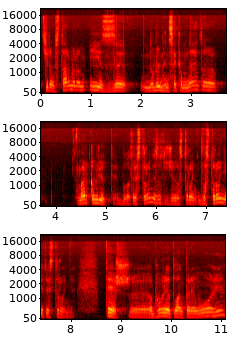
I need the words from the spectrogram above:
Кіром Стармером і з новим генсеком НАТО Марком Рютте. Була тристороння зустріч, двостороння, двостороння і тристороння. Теж е, обговорили план перемоги.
